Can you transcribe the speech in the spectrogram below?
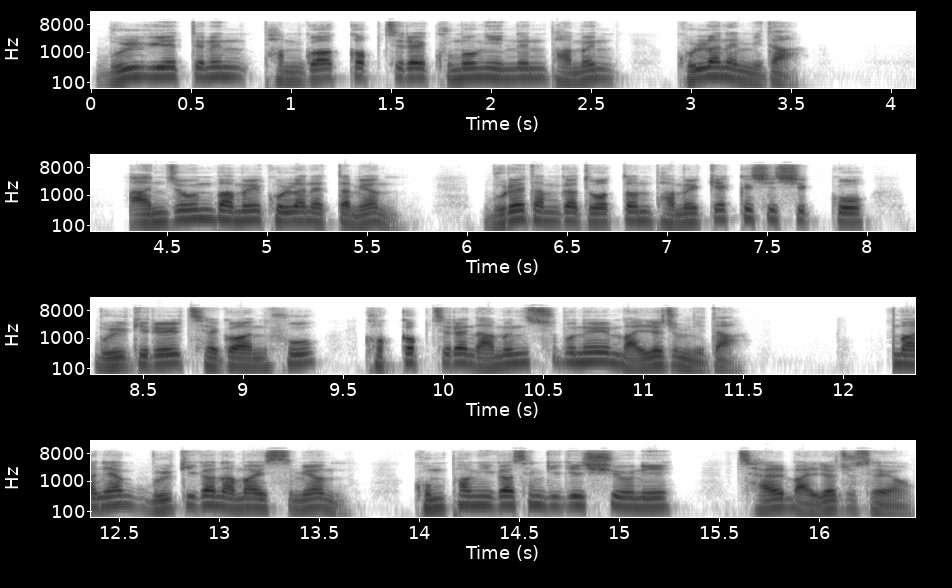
물 위에 뜨는 밤과 껍질에 구멍이 있는 밤은 골라냅니다. 안 좋은 밤을 골라냈다면 물에 담가 두었던 밤을 깨끗이 씻고 물기를 제거한 후 겉껍질에 남은 수분을 말려줍니다. 만약 물기가 남아있으면 곰팡이가 생기기 쉬우니 잘 말려주세요.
